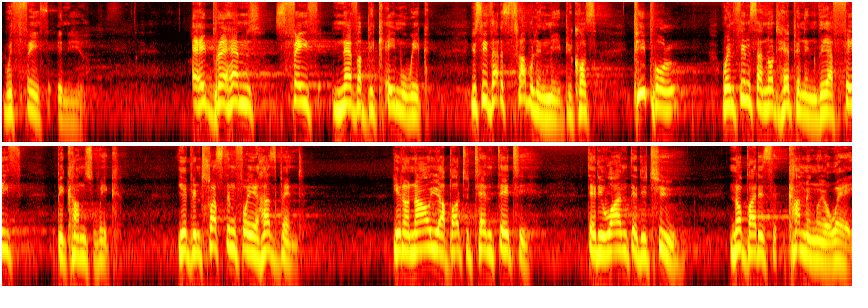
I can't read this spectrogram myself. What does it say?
with faith in you. Abraham's faith never became weak. You see, that is troubling me because people, when things are not happening, their faith becomes weak. You've been trusting for a husband. You know, now you're about to turn 30, 31, 32. Nobody's coming your way.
